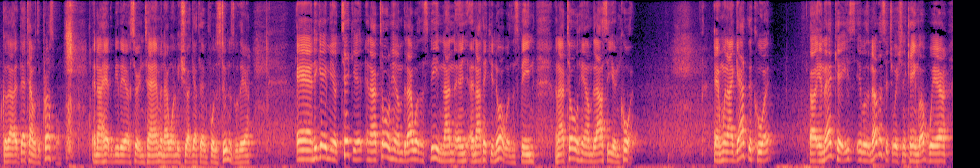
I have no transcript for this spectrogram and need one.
because I, at that time I was a principal. And I had to be there a certain time and I wanted to make sure I got there before the students were there. And he gave me a ticket, and I told him that I wasn't speeding, and, and, and I think you know I wasn't speeding. And I told him that I'll see you in court. And when I got to court, uh, in that case, it was another situation that came up where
